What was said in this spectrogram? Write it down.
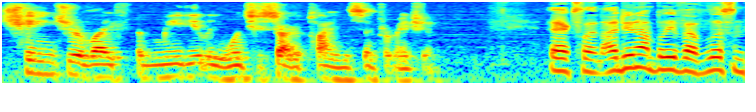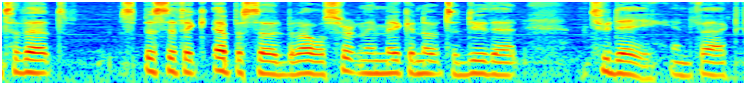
change your life immediately once you start applying this information. Excellent. I do not believe I've listened to that specific episode, but I will certainly make a note to do that today, in fact.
